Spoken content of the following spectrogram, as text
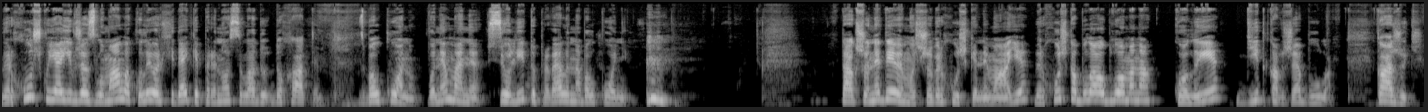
Верхушку я її вже зламала, коли орхідейки переносила до, до хати з балкону. Вони в мене все літо провели на балконі. Так що не дивимось, що верхушки немає. Верхушка була обломана, коли дітка вже була. Кажуть:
